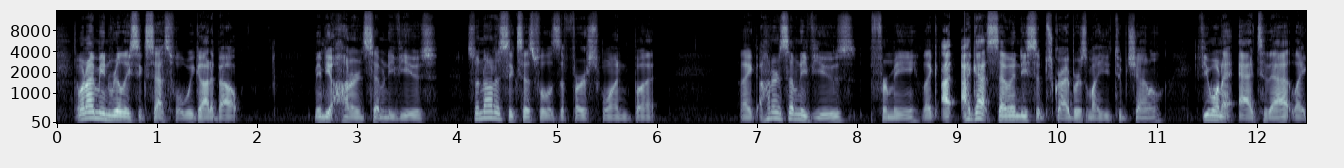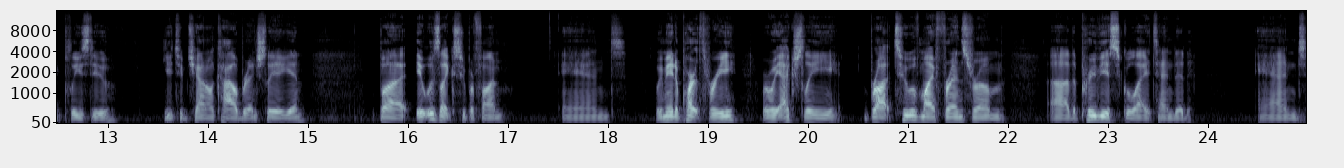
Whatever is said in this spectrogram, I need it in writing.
when I mean really successful, we got about maybe 170 views. So not as successful as the first one, but like 170 views for me. Like I, I got 70 subscribers on my YouTube channel. If you want to add to that, like please do. YouTube channel, Kyle Brenchley again. But it was like super fun. And we made a part three where we actually brought two of my friends from uh, the previous school I attended. And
